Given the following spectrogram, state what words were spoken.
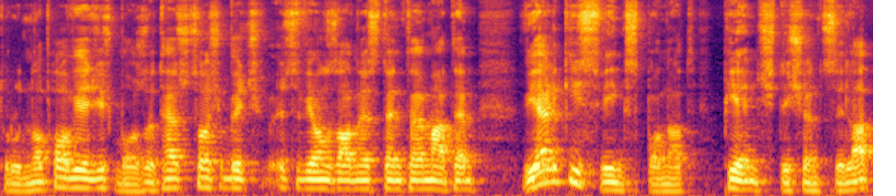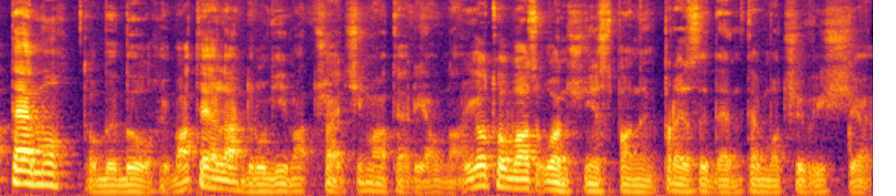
trudno powiedzieć, może też coś być związane z tym tematem. Wielki Sfinks ponad 5000 lat temu, to by było chyba tyle, drugi, trzeci materiał na YouTube, łącznie z panem prezydentem oczywiście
